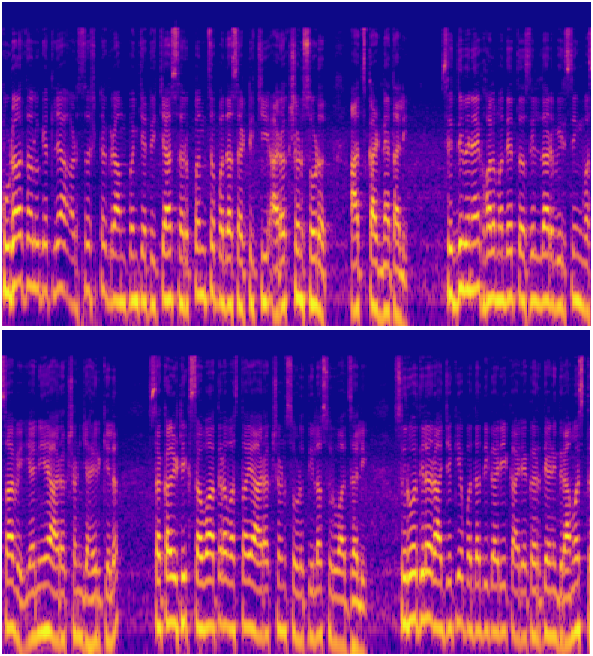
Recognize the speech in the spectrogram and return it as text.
कुडाळ तालुक्यातल्या अडसष्ट ग्रामपंचायतीच्या सरपंच पदासाठीची आरक्षण सोडत आज काढण्यात आली. सिद्धिविनायक हॉलमध्ये तहसीलदार वीरसिंग वसावे यांनी हे आरक्षण जाहीर केलं. सकाळी ठीक सव्वा अकरा वाजता या आरक्षण सोडतीला सुरुवात झाली. सुरुवातीला राजकीय पदाधिकारी कार्यकर्ते आणि ग्रामस्थ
